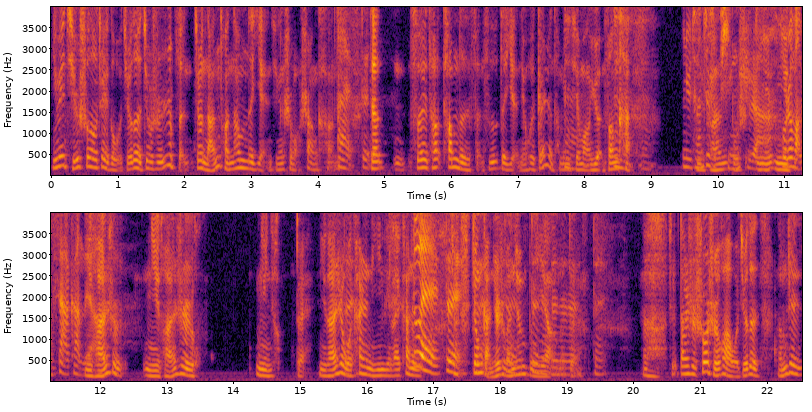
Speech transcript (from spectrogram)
因为其实说到这个，我觉得就是日本就是男团他们的眼睛是往上看的，哎，对。的，嗯，所以他他们的粉丝的眼睛会跟着他们一起往远方看。嗯。嗯。女团就是平视啊，或者往下看的呀。女团是女团是女对女团是我看着你，你来看着我对对，这种感觉是完全不一样的对对对对。对，啊。这但是说实话，我觉得咱们这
